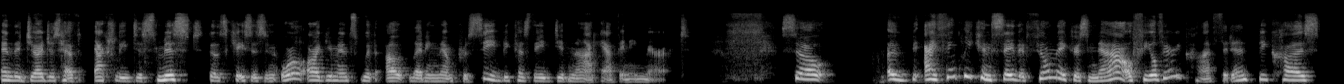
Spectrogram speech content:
And the judges have actually dismissed those cases in oral arguments without letting them proceed because they did not have any merit. So uh, I think we can say that filmmakers now feel very confident because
